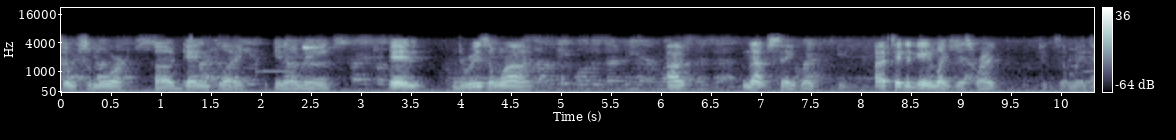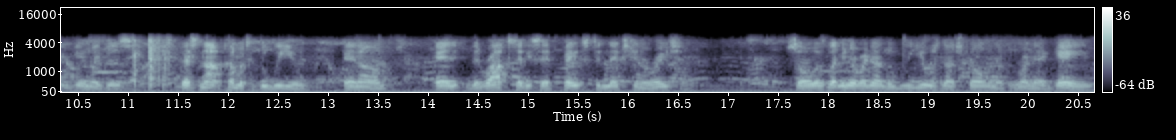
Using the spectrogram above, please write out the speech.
show some more uh, gameplay. You know what I mean? And the reason why I not say but I take a game like this, right? I take a game like this that's not coming to the Wii U, and um, and the Rocksteady said thanks to next generation. So let's let me know right now the Wii U is not strong enough to run that game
